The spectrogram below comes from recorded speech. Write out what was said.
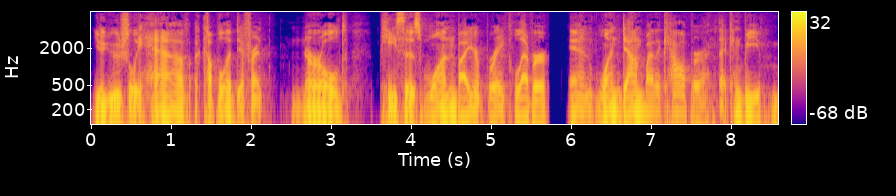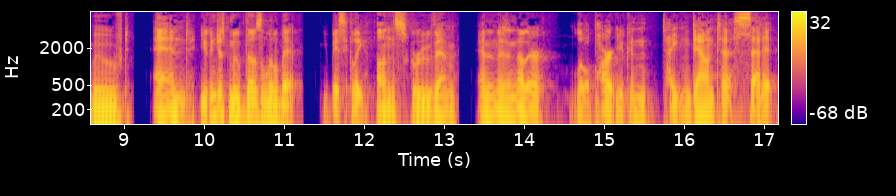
you usually have a couple of different knurled pieces, one by your brake lever and one down by the caliper that can be moved. And you can just move those a little bit. You basically unscrew them, and then there's another little part you can tighten down to set it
